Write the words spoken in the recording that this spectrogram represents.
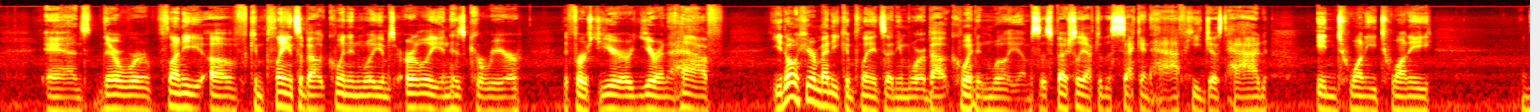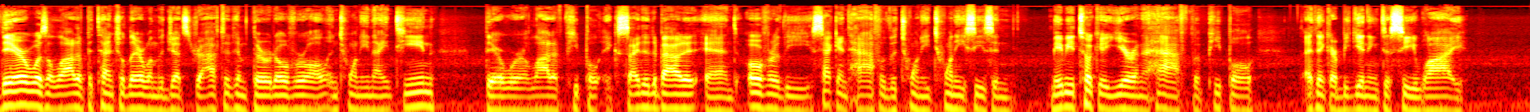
And there were plenty of complaints about Quinnen Williams early in his career, the first year, year and a half. You don't hear many complaints anymore about Quinnen Williams, especially after the second half he just had in 2020. There was a lot of potential there when the Jets drafted him third overall in 2019 there were a lot of people excited about it, and over the second half of the 2020 season, maybe it took a year and a half, but people, I think, are beginning to see why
